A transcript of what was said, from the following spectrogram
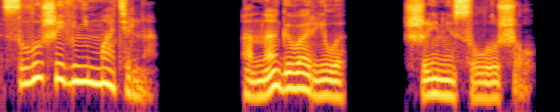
слушай внимательно». Она говорила, Шими слушал.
